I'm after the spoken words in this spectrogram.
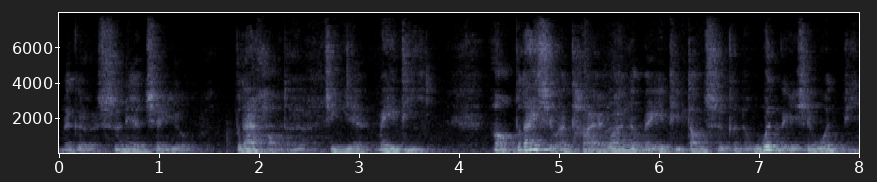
那个十年前有。不太好的经验，媒体哦，不太喜欢台湾的媒体，当时可能问的一些问题。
